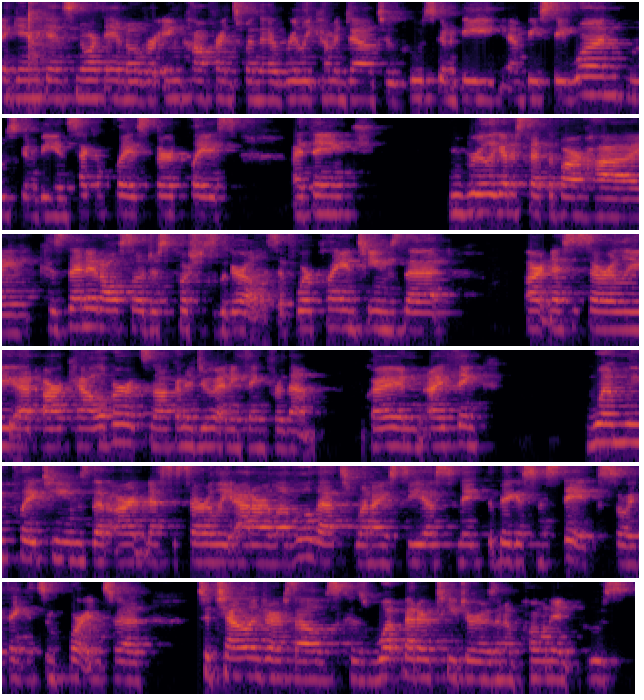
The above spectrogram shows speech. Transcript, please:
a game against North Andover in conference when they're really coming down to who's going to be MVC one, who's going to be in second place, third place. I think we really got to set the bar high because then it also just pushes the girls. If we're playing teams that aren't necessarily at our caliber, it's not going to do anything for them. Okay. And I think when we play teams that aren't necessarily at our level, that's when I see us make the biggest mistakes. So I think it's important to to challenge ourselves because what better teacher is an opponent who's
